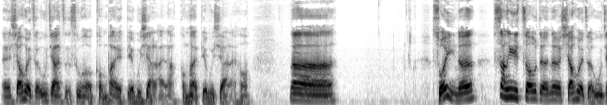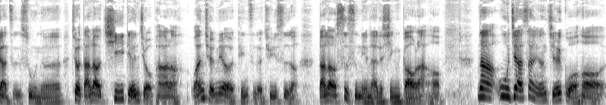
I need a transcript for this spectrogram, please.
呃消费者物价指数哈，恐怕也跌不下来了，恐怕也跌不下来哈。那所以呢，上一周的那个消费者物价指数呢，就达到七点九趴了，完全没有停止的趋势了，达到四十年来的新高了哈。那物价上扬结果哈，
